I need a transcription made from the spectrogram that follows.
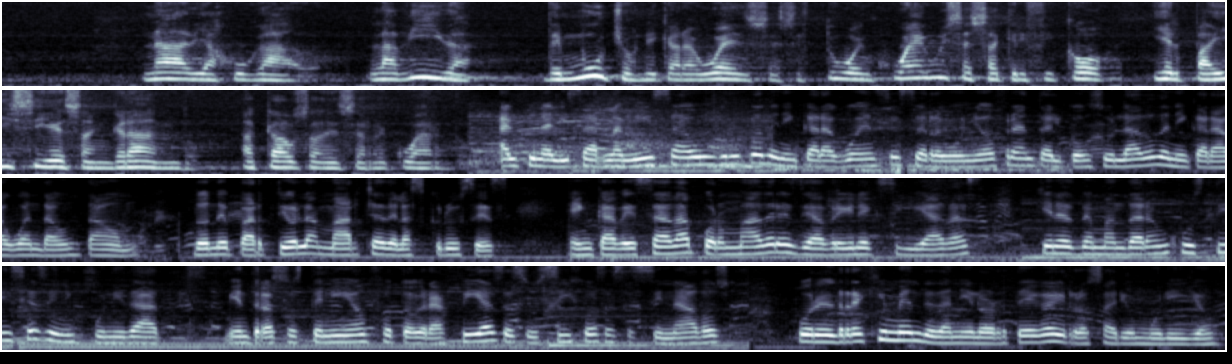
Nadie ha jugado. La vida de muchos nicaragüenses estuvo en juego y se sacrificó y el país sigue sangrando a causa de ese recuerdo. Al finalizar la misa, un grupo de nicaragüenses se reunió frente al consulado de Nicaragua en Downtown, donde partió la Marcha de las Cruces, encabezada por madres de abril exiliadas, quienes demandaron justicia sin impunidad, mientras sostenían fotografías de sus hijos asesinados por el régimen de Daniel Ortega y Rosario Murillo.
